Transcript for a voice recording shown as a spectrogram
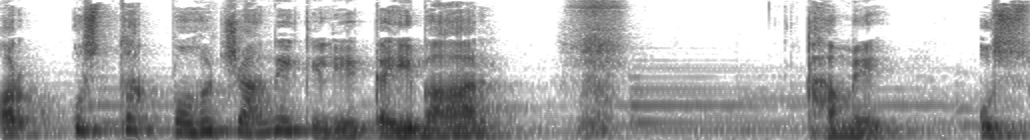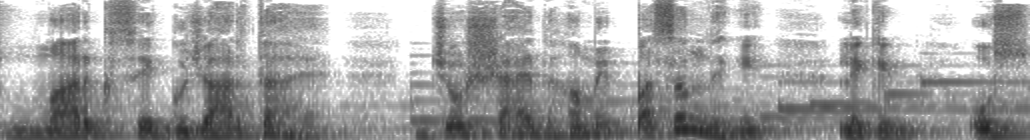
और उस तक पहुँचाने के लिए कई बार हमें उस मार्ग से गुजारता है जो शायद हमें पसंद नहीं, लेकिन उस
